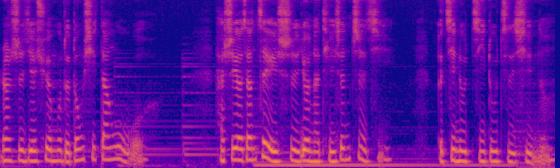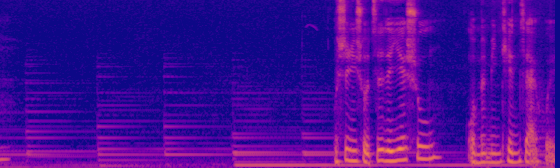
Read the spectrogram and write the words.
让世界炫目的东西耽误我，还是要将这一世用来提升自己，而进入基督自信呢？我是你所知的耶稣。我们明天再会。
